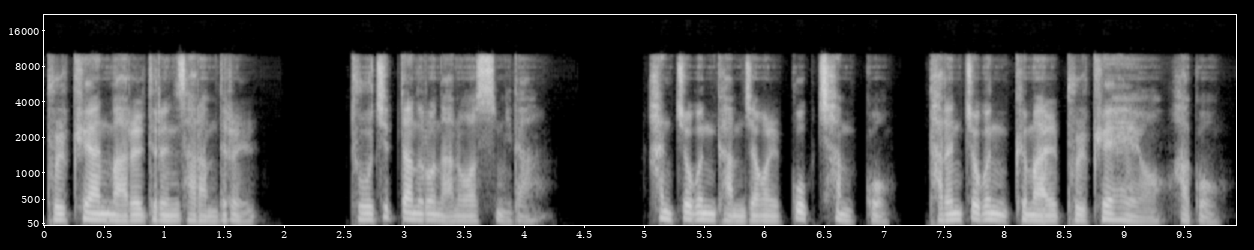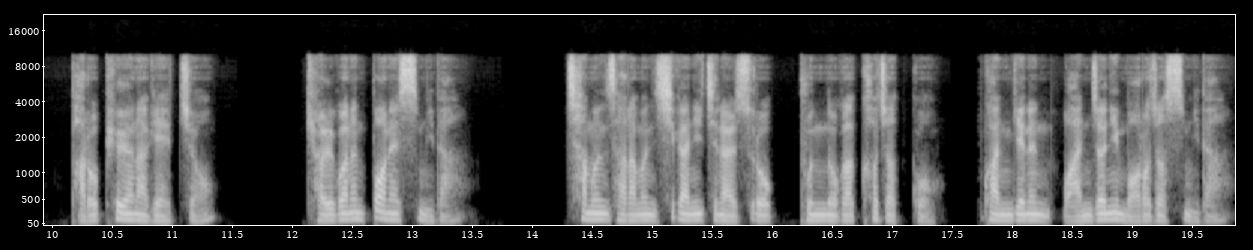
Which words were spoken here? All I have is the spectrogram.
불쾌한 말을 들은 사람들을 두 집단으로 나누었습니다. 한쪽은 감정을 꾹 참고 다른 쪽은 그 말 불쾌해요 하고 바로 표현하게 했죠. 결과는 뻔했습니다. 참은 사람은 시간이 지날수록 분노가 커졌고 관계는 완전히 멀어졌습니다.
